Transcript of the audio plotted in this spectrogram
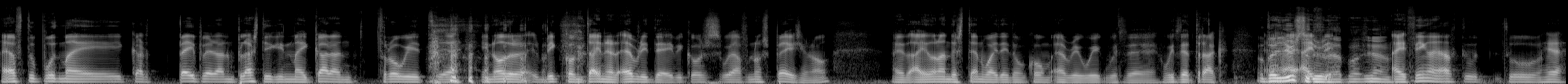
I have to put my cart paper and plastic in my car and throw it in other big container every day because we have no space, you know. I, I don't understand why they don't come every week with the with the truck. They I- used to I do that, but yeah, I think I have to to yeah.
